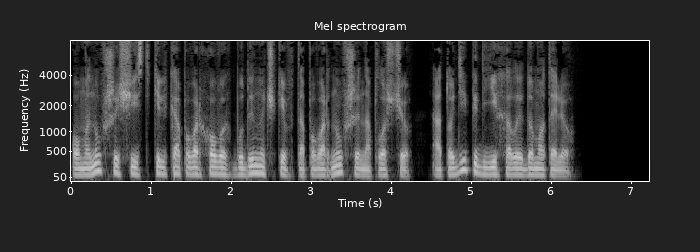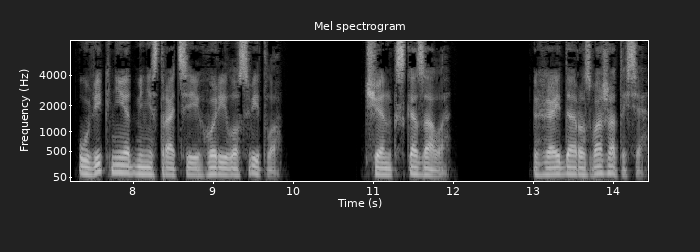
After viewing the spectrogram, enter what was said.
оминувши шість кількаповерхових будиночків та повернувши на площу, а тоді під'їхали до мотелю. У вікні адміністрації горіло світло. Ченк сказала Гайда розважатися.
